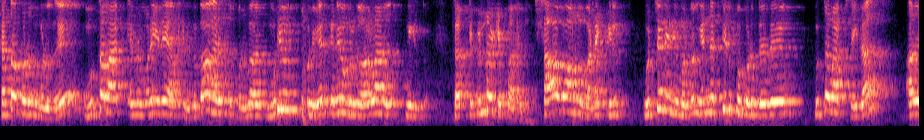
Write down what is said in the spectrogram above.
கத்தப்படும் பொழுது முத்தலாக் என்ற முறையிலே அவர்கள் விவாகரத்து பொருள் அதற்கு முடிவு ஏற்கனவே உங்களுக்கு வரலாறு நீங்கள் சற்று பின்னோக்கி பாருங்கள். சாவானு வழக்கில் உச்சநீதிமன்றம் என்ன தீர்ப்பு கொடுத்தது? முத்தலாக் செய்தால் அது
